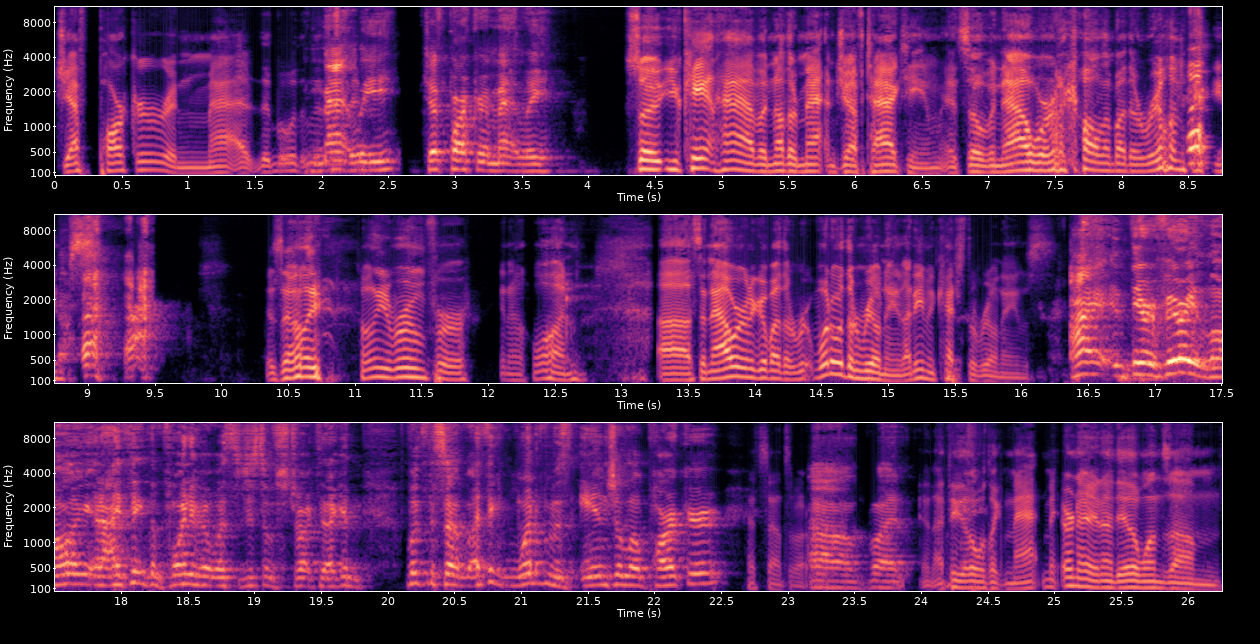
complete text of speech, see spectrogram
Jeff Parker and Matt Matt Lee, Jeff Parker and Matt Lee. So you can't have another Matt and Jeff tag team, and so now we're going to call them by their real names. There's only only room for you know, one. Uh, so now we're gonna go by the what are the real names? I didn't even catch the real names. I they're very long, and I think the point of it was just obstructed. I can look this up. I think one of them is Angelo Parker. That sounds about right. Uh, but and I think the other one's like Matt, or no, no, the other one's um,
